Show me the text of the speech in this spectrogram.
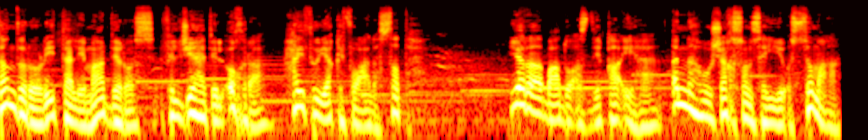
تنظر ريتا لمارديروس في الجهة الأخرى حيث يقف على السطح. يرى بعض أصدقائها أنه شخص سيء السمعة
